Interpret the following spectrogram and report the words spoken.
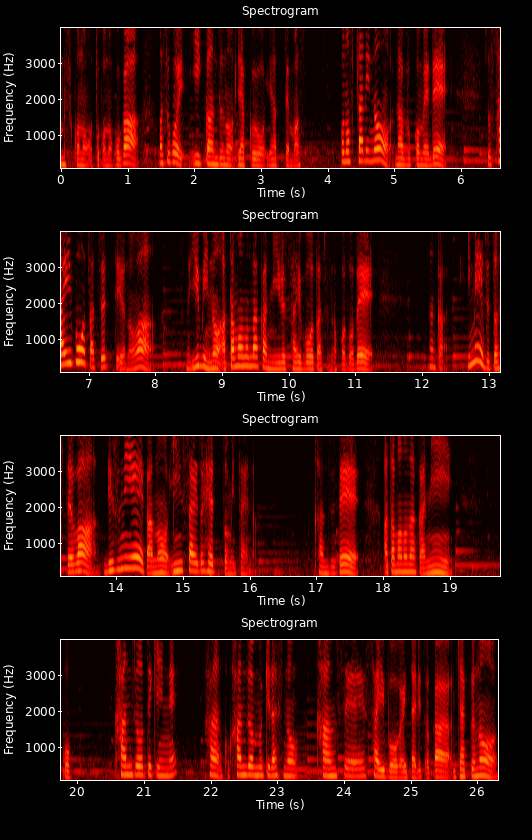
息子の男の子が、まあ、すごいいい感じの役をやってます。この二人のラブコメで、細胞たちっていうのは、その指の頭の中にいる細胞たちのことで、なんか、イメージとしては、ディズニー映画のインサイドヘッドみたいな感じで、頭の中に、こう、感情的にね、か感情むき出しの感性細胞がいたりとか、逆の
